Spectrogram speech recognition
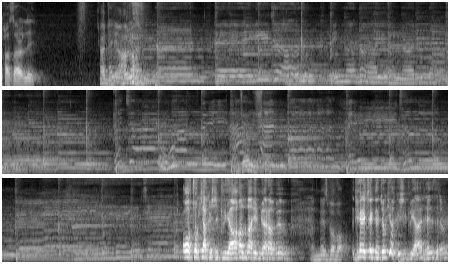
Pazarlı. Hadi ya Allah. Güzel işte. O çok yakışıklı ya Allah'ım ya Rabbim. Enes baba. Gerçekten çok yakışıklı ya. Neyse değil mi?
